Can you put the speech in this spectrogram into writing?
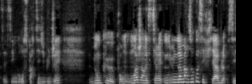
c'est une grosse partie du budget. Donc, euh, pour moi, j'investirais. Une la Marzocco, c'est fiable, c'est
